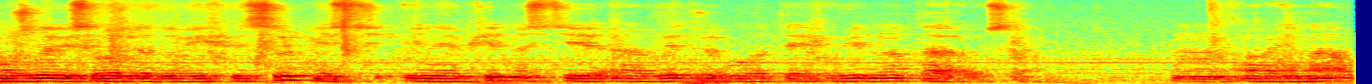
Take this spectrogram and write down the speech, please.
можливість розгляду їх відсутність і необхідності е, витребувати від нотаріуса оригінал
